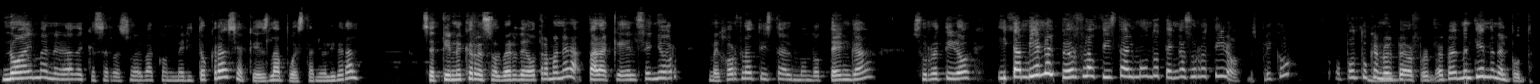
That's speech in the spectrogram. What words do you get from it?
no hay manera de que se resuelva con meritocracia, que es la apuesta neoliberal. Se tiene que resolver de otra manera para que el señor, mejor flautista del mundo, tenga su retiro y también el peor flautista del mundo tenga su retiro. ¿Me explico? O pon tú que no el peor, pero me entienden el punto.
